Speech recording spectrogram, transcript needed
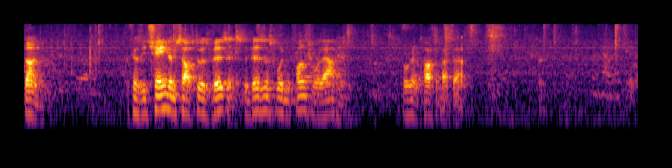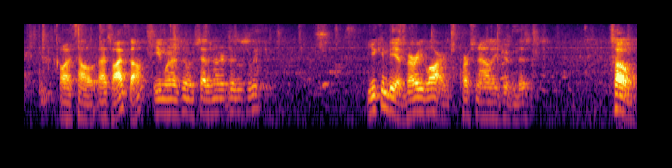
done. Because he chained himself to his business. The business wouldn't function without him. We're going to talk about that. Oh, that's how, that's how I felt, even when I was doing 700 visits a week. You can be a very large personality-driven business. So,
